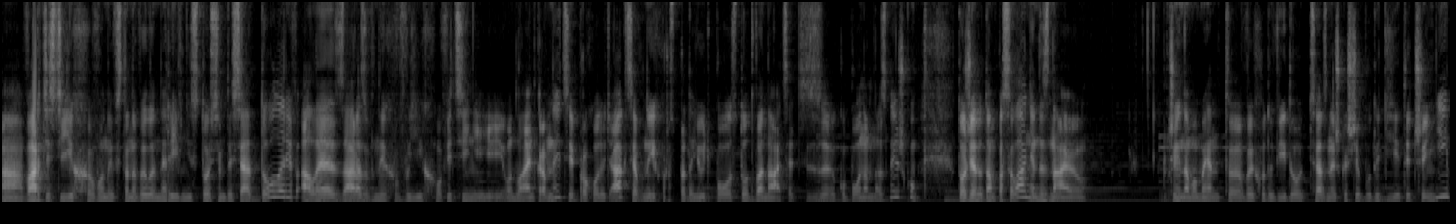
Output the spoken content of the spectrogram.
Вартість їх вони встановили на рівні 170 доларів, але зараз в них в їх офіційній онлайн-крамниці проходить акція, вони їх розпродають по 112 з купоном на знижку. Тож я додам посилання, не знаю, чи на момент виходу відео ця знижка ще буде діяти чи ні.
